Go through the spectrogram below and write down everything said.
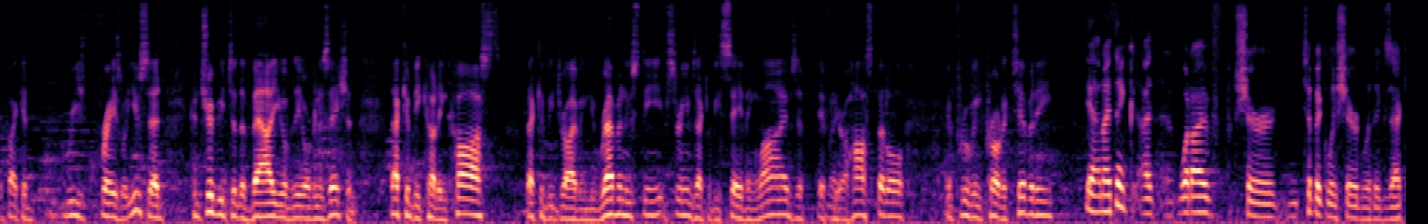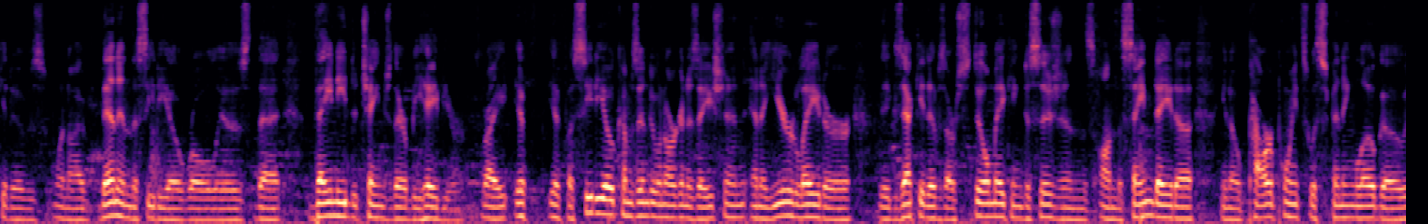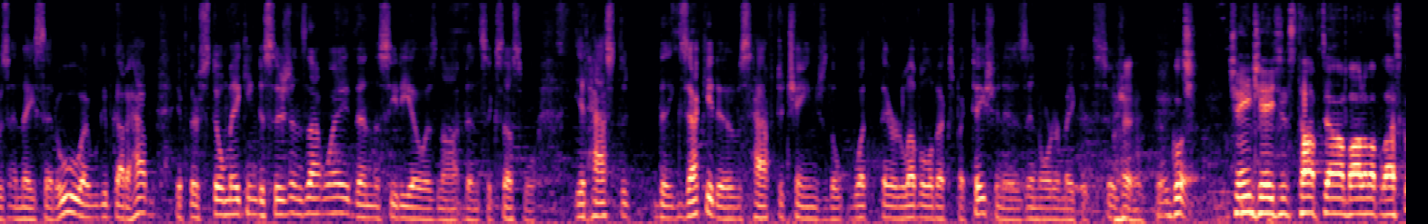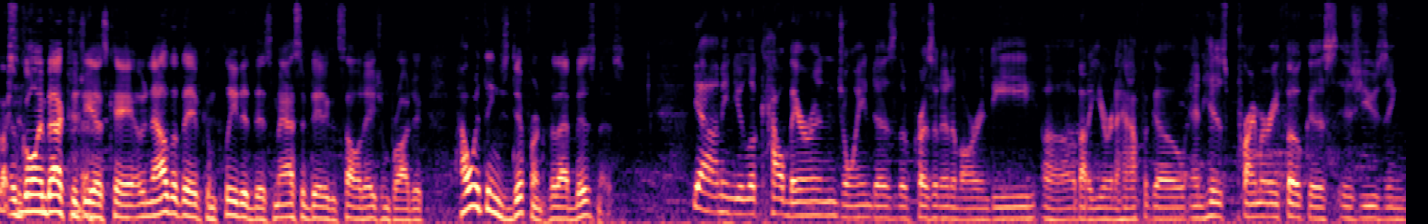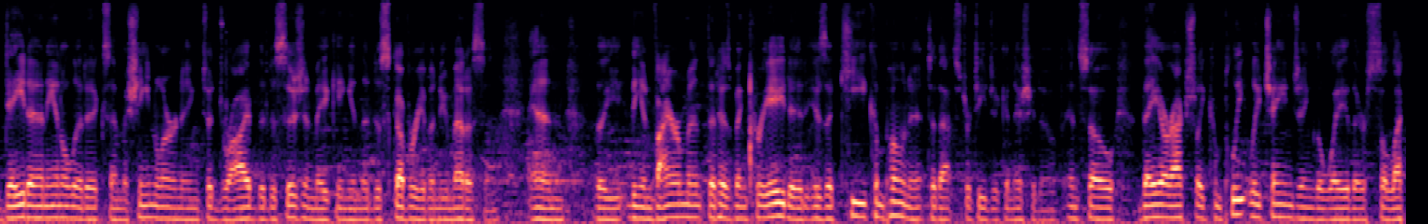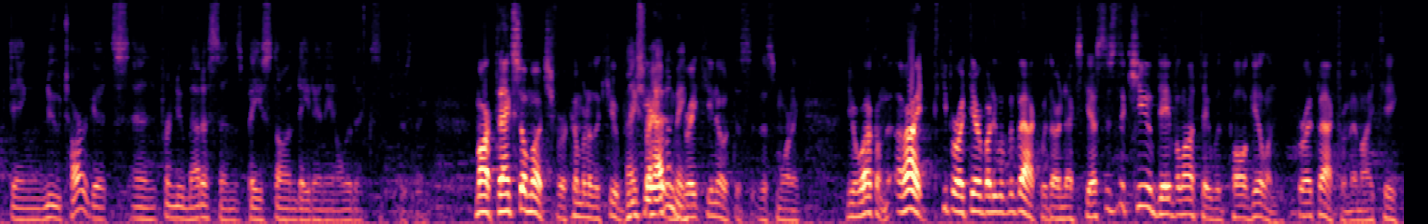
if I could rephrase what you said, contribute to the value of the organization. That could be cutting costs, that could be driving new revenue streams, that could be saving lives if, if you're a hospital, improving productivity. Yeah, and I think I, what I've shared, typically shared with executives when I've been in the CDO role is that they need to change their behavior, right? If, if a CDO comes into an organization and a year later the executives are still making decisions on the same data, you know, PowerPoints with spinning logos, and they said, ooh, we've got to have, if they're still making decisions that way, then the CDO has not been successful. It has to, the executives have to change the, what their level of expectation is in order to make a decision. Go- Change agents, top down, bottom up, last question? Going back to GSK, now that they've completed this massive data consolidation project, how are things different for that business? Yeah, I mean, you look. Hal Barron joined as the president of R&D uh, about a year and a half ago, and his primary focus is using data and analytics and machine learning to drive the decision making in the discovery of a new medicine. And the the environment that has been created is a key component to that strategic initiative. And so they are actually completely changing the way they're selecting new targets and for new medicines based on data and analytics. Interesting. Mark, thanks so much for coming to theCUBE. Thanks for Appreciate it, having me. Great keynote this, this morning. You're welcome. All right, keep it right there, everybody. We'll be back with our next guest. This is theCUBE, Dave Vellante with Paul Gillen. Be right back from MIT.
